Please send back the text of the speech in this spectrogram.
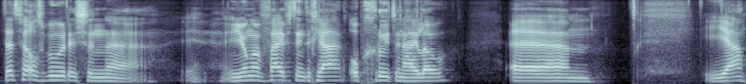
Ted Velsboer is een, een jongen van 25 jaar, opgegroeid in Heilo. Ehm, ja,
